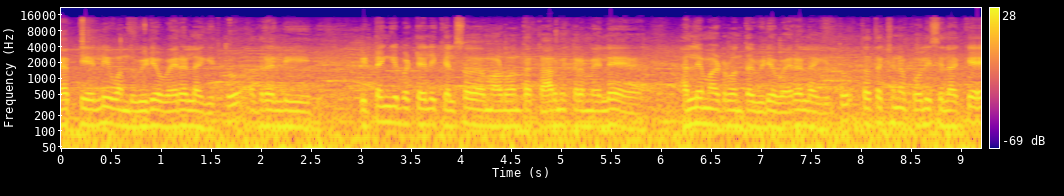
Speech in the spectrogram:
ವ್ಯಾಪ್ತಿಯಲ್ಲಿ ಒಂದು ವಿಡಿಯೋ ವೈರಲ್ ಆಗಿತ್ತು. ಅದರಲ್ಲಿ ಇಟ್ಟಂಗಿ ಬಟ್ಟೆಯಲ್ಲಿ ಕೆಲಸ ಮಾಡುವಂಥ ಕಾರ್ಮಿಕರ ಮೇಲೆ ಹಲ್ಲೆ ಮಾಡಿರುವಂಥ ವಿಡಿಯೋ ವೈರಲ್ ಆಗಿತ್ತು. ತತ್ಕ್ಷಣ ಪೊಲೀಸ್ ಇಲಾಖೆ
